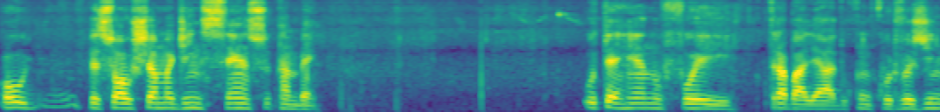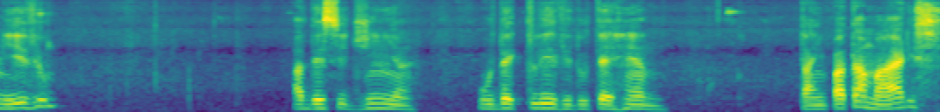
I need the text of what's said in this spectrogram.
ou o pessoal chama de incenso também. O terreno foi trabalhado com curvas de nível, a descidinha o declive do terreno está em patamares.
